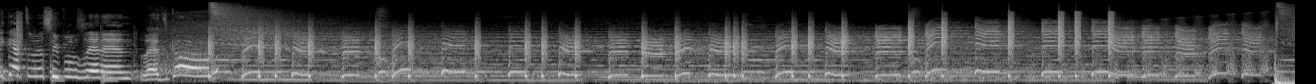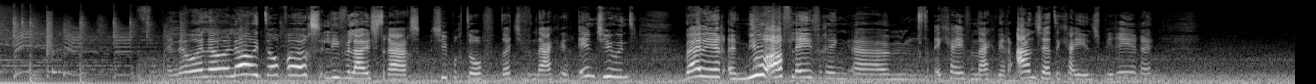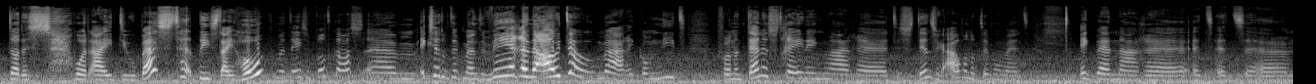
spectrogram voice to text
Ik heb er weer super zin in. Let's go! Hallo, hallo, hallo toppers, lieve luisteraars. Super tof dat je vandaag weer intuned bij weer een nieuwe aflevering. Um, ik ga je vandaag weer aanzetten, ik ga je inspireren. Dat is what I do best, at least I hope, met deze podcast. Um, ik zit op dit moment weer in de auto, maar ik kom niet van een tennistraining, maar uh, het is dinsdagavond op dit moment. Ik ben naar uh, het, het, uh,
